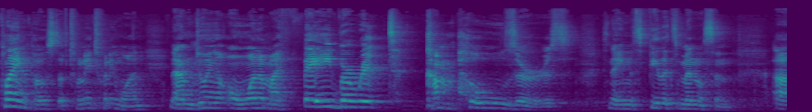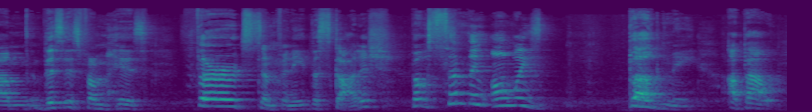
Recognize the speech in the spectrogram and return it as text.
playing post of 2021, and I'm doing it on one of my favorite composers. His name is Felix Mendelssohn. Um, this is from his third symphony, the Scottish. But something always bugged me about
